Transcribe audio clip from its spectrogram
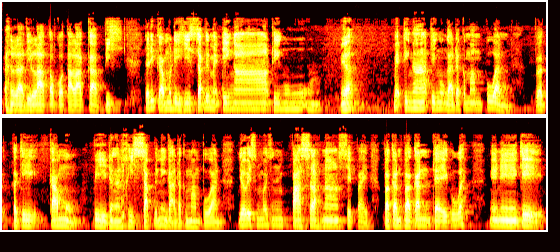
la taqata bih. Jadi kamu dihisap itu mek tinggal tingu ya. Mek tinggal tingu enggak ada kemampuan bagi kamu bi dengan hisap ini enggak ada kemampuan. Ya wis pasrah nasib bae. Bahkan-bahkan dek iku wah ini ki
